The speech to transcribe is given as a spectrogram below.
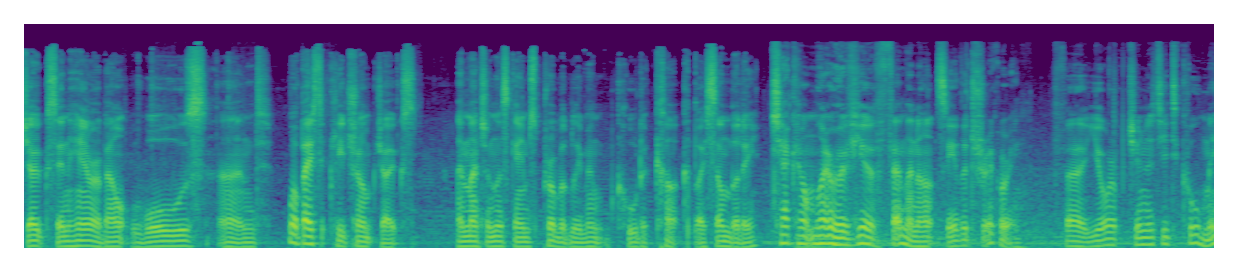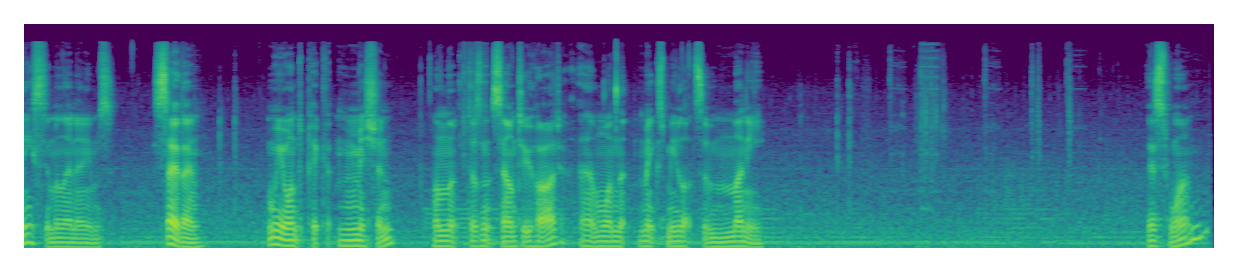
jokes in here about wars and well, basically Trump jokes. I imagine this game's probably been called a cuck by somebody. Check out my review of Feminazi The Triggering for your opportunity to call me similar names. So then, we want to pick a mission, one that doesn't sound too hard, and one that makes me lots of money. This one?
